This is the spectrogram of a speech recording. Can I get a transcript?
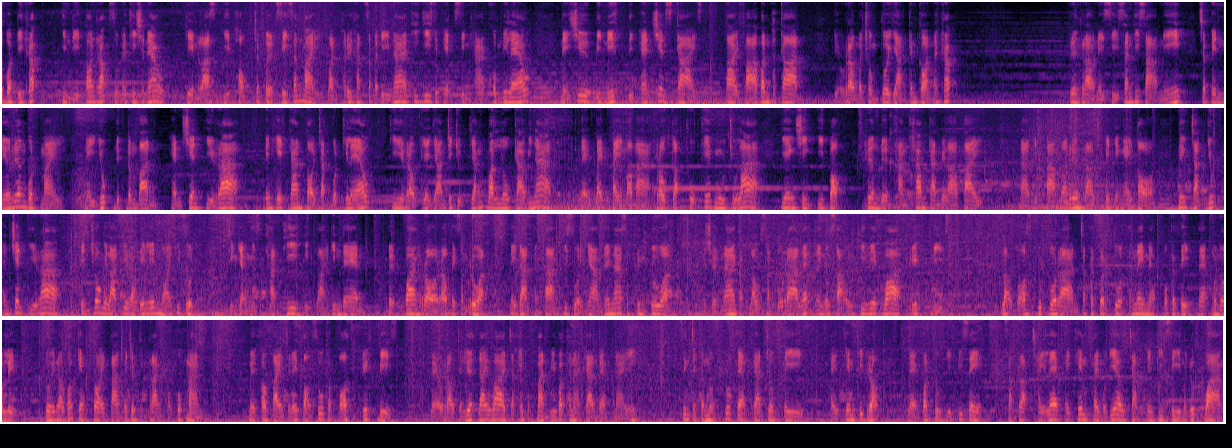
สวัสดีครับ ยินดีต้อนรับสู่นาทีชาแนลเกม Last Epoch จะเปิดซีซั่นใหม่วันพฤหัสบดีหน้าที่ 21 สิงหาคมนี้แล้ว ในชื่อ Beneath the Ancient Skies ใต้ฟ้าบรรพการ เดี๋ยวเรามาชมตัวอย่างกันก่อนนะครับ เรื่องราวในซีซั่นที่ 3 นี้จะเป็นเนื้อเรื่องบทใหม่ ในยุคดึกดำบรรพ์ Ancient Era เป็นเหตุการณ์ต่อจากบทที่แล้ว ที่เราพยายามจะหยุดยั้งวันโลกาวินาศแต่ไปไปมามาๆเรากลับถูกเทพงูจูล่า แย่งชิงอีปอก เครื่องเดินทางข้ามการเวลาไป น่าติดตามว่าเรื่องราวจะเป็นยังไงต่อ เนื่องจากยุค Ancient Era เป็นช่วงเวลาที่เราได้เล่นน้อยที่สุด จึงยังมีสถานที่อีกหลายดินแดน เปิดกว้างรอเราไปสำรวจ ในด่านต่างๆ ที่สวยงามและน่าสะพรึงกลัว เผชิญหน้ากับเหล่าสัตว์โบราณและไดโนเสาร์ที่เรียกว่า Rift Beast เหล่าบอสยุคโบราณจะปรากฏตัวทั้งในแมปปกติและโมโนลิท โดยเราต้องแกะรอยตามไปจนถึงรังของพวกมัน เมื่อเข้าไปจะได้ต่อสู้กับบอส Rift Beast แล้วเราจะเลือกได้ว่าจะให้พวกมันวิวัฒนาการแบบไหน ซึ่งจะกำหนดรูปแบบการโจมตี ไอเทมที่ดรอปและวัตถุดิบพิเศษสำหรับใช้แลกไอเทมไพรโมเดียลจาก NPC มนุษย์กวาง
